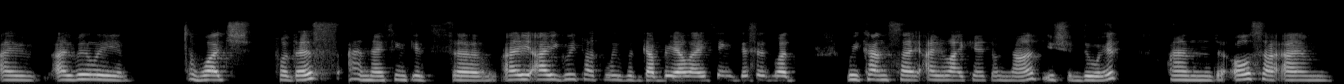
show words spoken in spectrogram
I, I really watch for this and i think it's uh, I, I agree totally with gabriela i think this is what we can say i like it or not you should do it. And also i'm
